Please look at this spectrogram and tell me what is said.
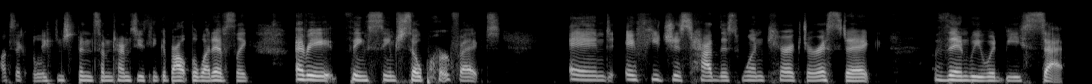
toxic relationship. And sometimes you think about the what ifs, like everything seemed so perfect. And if he just had this one characteristic, then we would be set.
